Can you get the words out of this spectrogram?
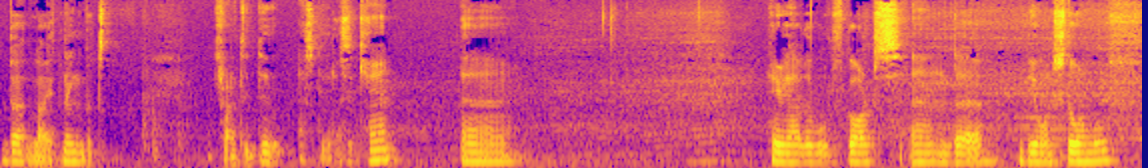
bad lightning, but I'm trying to do as good as I can. Uh, here you have the Wolf Guards and uh, Bjorn Stormwolf,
